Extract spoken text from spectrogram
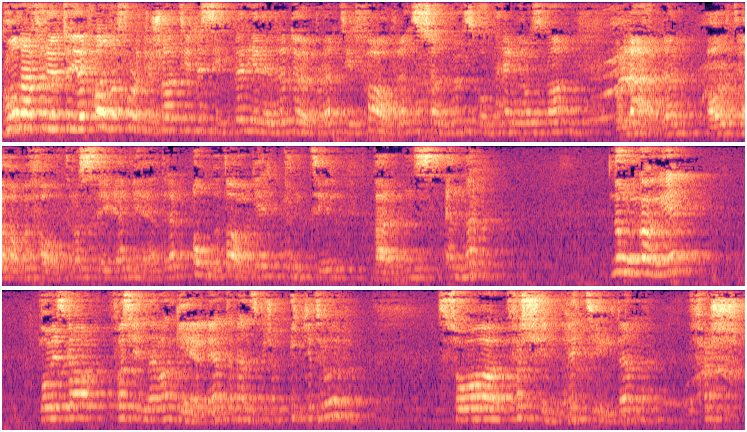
Gå derfor ut og gjør alle folkeslag til disipler det dere døper dem til Faderens, Sønnens og Den hellige ånds navn, og lære dem alt jeg har befalt dere, og se jeg med dere alle dager inntil verdens ende. Noen ganger når vi skal forkynne evangeliet til mennesker som ikke tror, så forkynner vi til dem først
